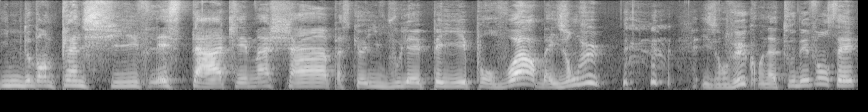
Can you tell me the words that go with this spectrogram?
me demandent plein de chiffres, les stats, les machins, parce qu'ils voulaient payer pour voir, bah ils ont vu. ils ont vu qu'on a tout défoncé.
